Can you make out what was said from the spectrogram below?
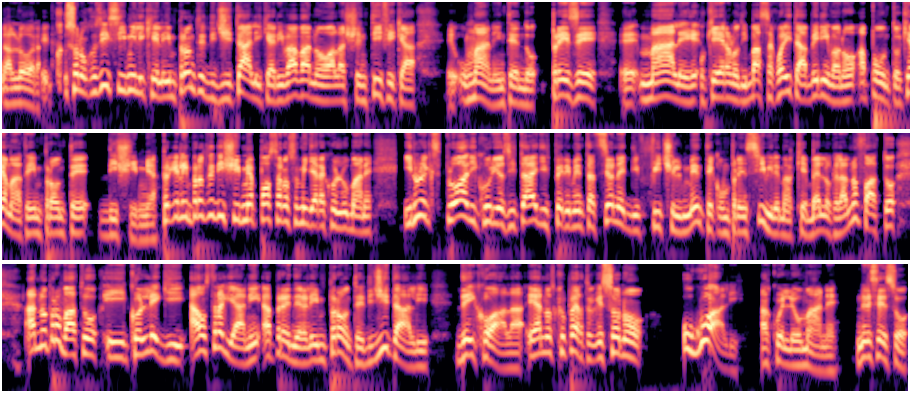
Allora, sono così simili che le impronte digitali che arrivavano alla scientifica, eh, umane intendo, prese eh, male o che erano di bassa qualità, venivano appunto chiamate impronte di scimmia. Perché le impronte di scimmia possono somigliare a quelle umane. In un exploit di curiosità e di sperimentazione difficilmente comprensibile, ma che bello che l'hanno fatto, hanno provato i colleghi australiani a prendere le impronte digitali dei koala e hanno scoperto che sono uguali a quelle umane. Nel senso,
